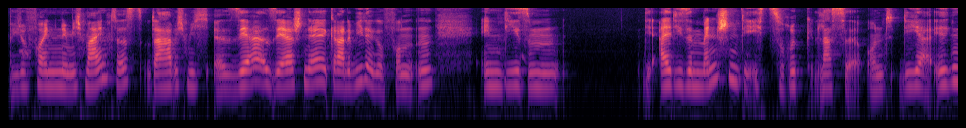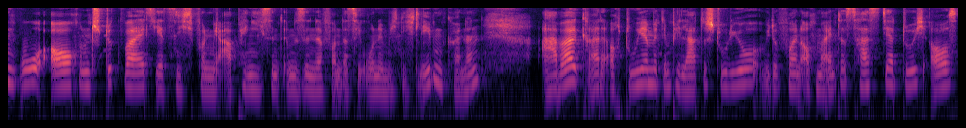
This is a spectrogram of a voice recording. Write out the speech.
Wie du vorhin nämlich meintest, da habe ich mich äh, sehr, sehr schnell gerade wiedergefunden in diesem, die, all diese Menschen, die ich zurücklasse und die ja irgendwo auch ein Stück weit jetzt nicht von mir abhängig sind im Sinne von, dass sie ohne mich nicht leben können, aber gerade auch du ja mit dem Pilates-Studio, wie du vorhin auch meintest, hast ja durchaus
